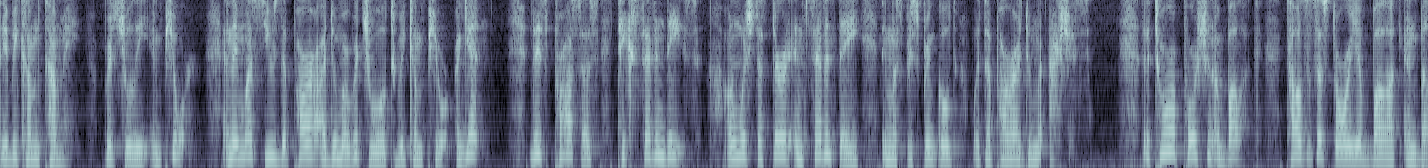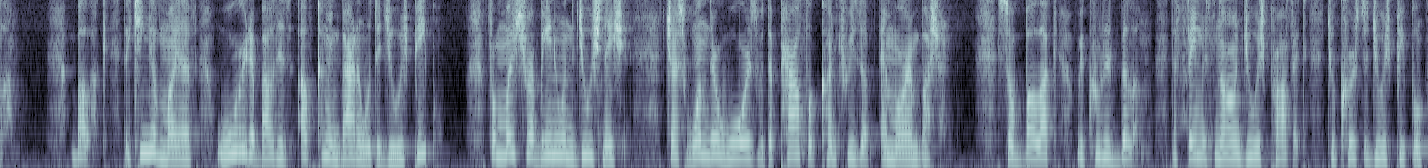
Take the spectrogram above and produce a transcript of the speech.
they become tamei, ritually impure, and they must use the para aduma ritual to become pure again. This process takes seven days, on which the third and seventh day they must be sprinkled with the para aduma ashes. The Torah portion of Balak tells us the story of Balak and Bilam. Balak, the king of Moab, worried about his upcoming battle with the Jewish people. For Moshe Rabbeinu and the Jewish nation just won their wars with the powerful countries of Emor and Bashan. So Balak recruited Bilam, the famous non Jewish prophet, to curse the Jewish people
